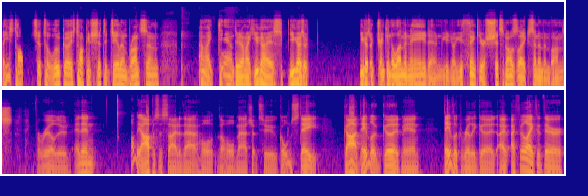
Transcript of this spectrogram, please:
Like he's talking shit to Luka. He's talking shit to Jalen Brunson. I'm like, damn, dude. I'm like, you guys, you guys are, you guys are drinking the lemonade, and you know, you think your shit smells like cinnamon buns. For real, dude. And then on the opposite side of that whole the whole matchup too, Golden State, God, they look good, man. They look really good. I, I feel like that they're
